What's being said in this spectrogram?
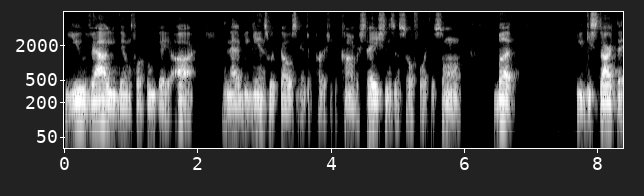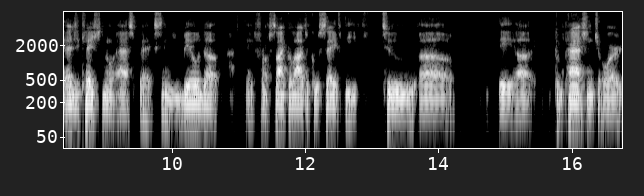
you value them for who they are. And that begins with those interpersonal conversations and so forth and so on. But you can start the educational aspects and you build up from psychological safety to uh, the uh, compassion to, or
